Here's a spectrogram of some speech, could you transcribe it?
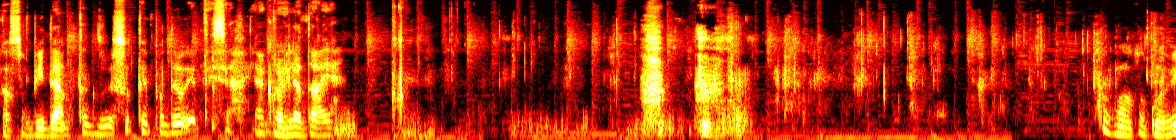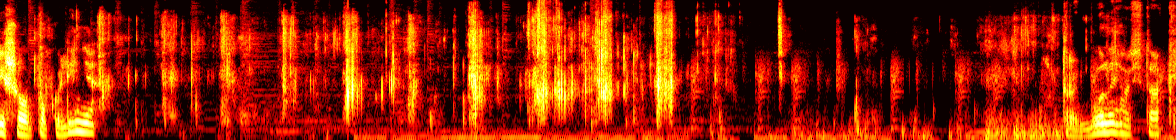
Зараз обійдемо так з висоти подивитися, як виглядає. Тут новішого покоління. Трибуни ось так.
